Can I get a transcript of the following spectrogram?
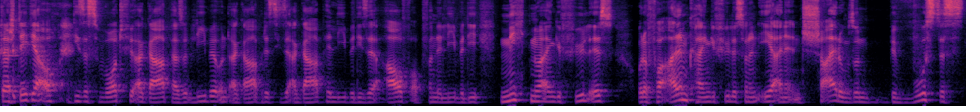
Da steht ja auch dieses Wort für Agape, also Liebe und Agape, das ist diese Agape-Liebe, diese aufopfernde Liebe, die nicht nur ein Gefühl ist oder vor allem kein Gefühl ist, sondern eher eine Entscheidung, so ein bewusstes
